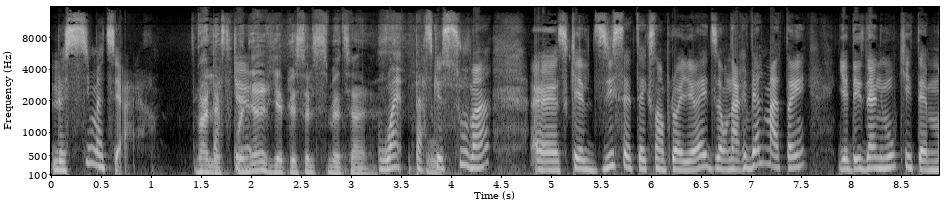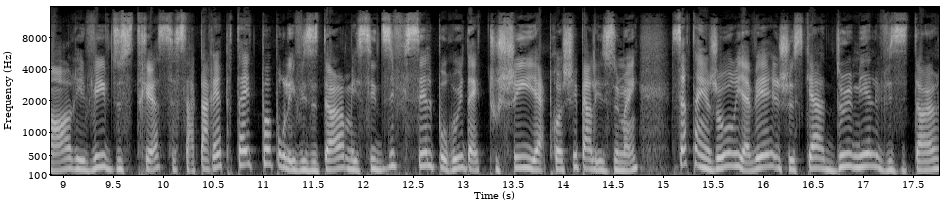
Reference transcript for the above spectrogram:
le cimetière. Ouais, la pouponnière, il appelait ça le cimetière. Oui, parce que souvent, euh, ce qu'elle dit, cet ex-employé, elle dit on arrivait le matin, il y a des animaux qui étaient morts, ils vivent du stress. Ça paraît peut-être pas pour les visiteurs, mais c'est difficile pour eux d'être touchés et approchés par les humains. Certains jours, il y avait jusqu'à 2000 visiteurs.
